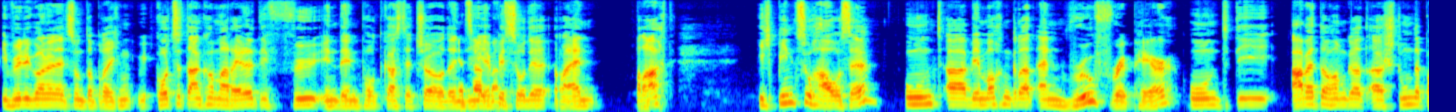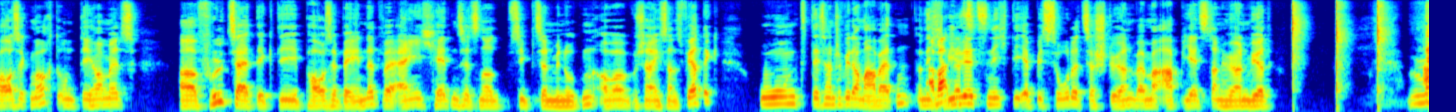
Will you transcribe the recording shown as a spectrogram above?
ich würde gar nicht jetzt unterbrechen. Gott sei Dank haben wir relativ viel in den Podcast jetzt schon oder in jetzt die Episode reinbracht. Ich bin zu Hause und äh, wir machen gerade ein Roof Repair und die Arbeiter haben gerade eine Stunde Pause gemacht und die haben jetzt äh, frühzeitig die Pause beendet, weil eigentlich hätten sie jetzt noch 17 Minuten, aber wahrscheinlich sind sie fertig und die sind schon wieder am Arbeiten. Und ich aber will jetzt nicht die Episode zerstören, weil man ab jetzt dann hören wird. Aber,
